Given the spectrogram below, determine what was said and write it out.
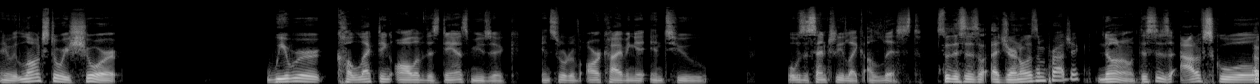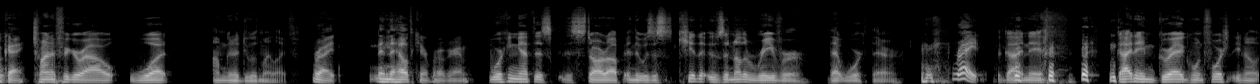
anyway, long story short, we were collecting all of this dance music and sort of archiving it into what was essentially like a list. So this is a journalism project? No, no, this is out of school. Okay. trying to figure out what I'm going to do with my life. Right. In the healthcare program. Working at this this startup, and there was this kid that it was another raver that worked there. right. A guy named guy named Greg, who unfortunately, you know,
